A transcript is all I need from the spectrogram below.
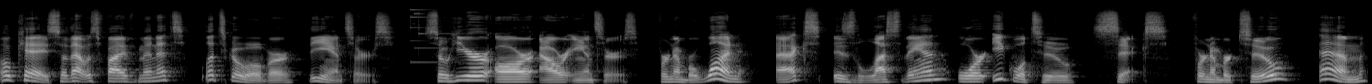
Okay, so that was five minutes. Let's go over the answers. So here are our answers. For number one, x is less than or equal to 6. For number two, m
